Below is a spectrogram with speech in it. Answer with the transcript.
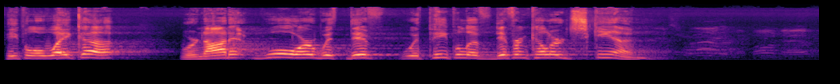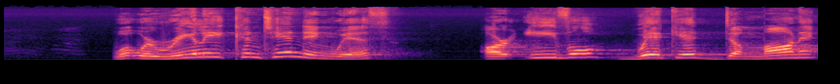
People will wake up. We're not at war with, diff- with people of different colored skin. What we're really contending with are evil, wicked, demonic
